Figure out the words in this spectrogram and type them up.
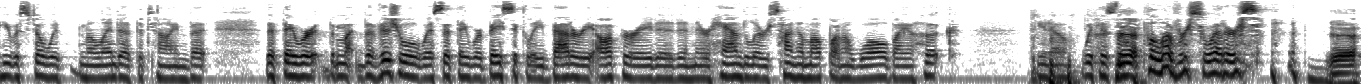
he was still with Melinda at the time, but that they were the the visual was that they were basically battery operated and their handlers hung him up on a wall by a hook, you know, with his little Yeah. pullover sweaters. Yeah,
